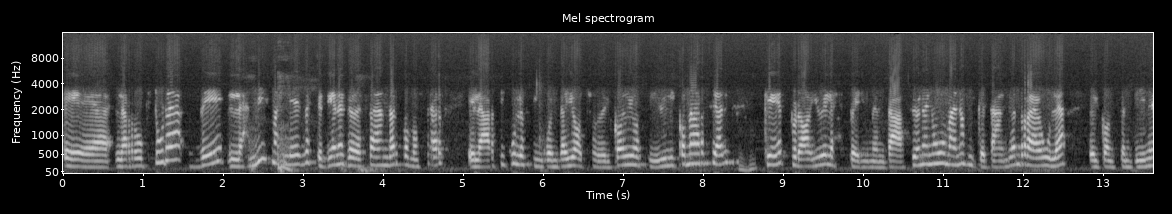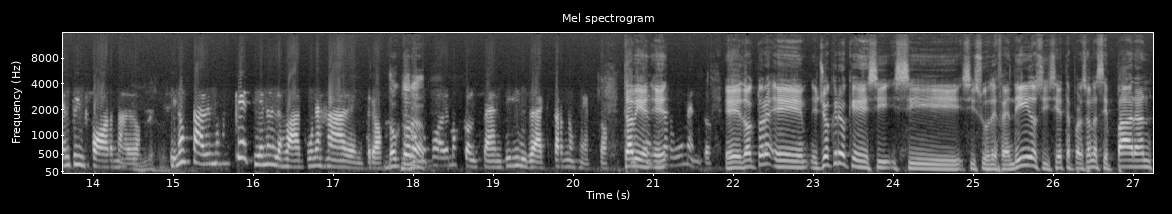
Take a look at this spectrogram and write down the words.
Eh, la ruptura de las mismas leyes que tiene que defender como ser el artículo 58 del Código Civil y Comercial que prohíbe la experimentación en humanos y que también regula el consentimiento informado. Si no sabemos qué tienen las vacunas adentro, Doctora. ¿cómo podemos consentir y inyectarnos esto? Está bien, es eh, argumento. Eh, doctora, eh, yo creo que si, si, si sus defendidos y si estas personas se paran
